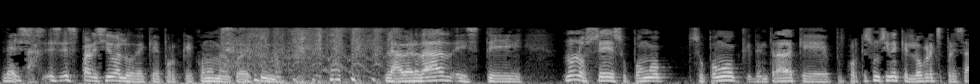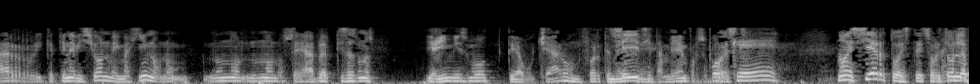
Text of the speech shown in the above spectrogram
Neta. Es, es- es parecido a lo de que, porque cómo me autodefino. La verdad, este, no lo sé, supongo, supongo que de entrada que, pues porque es un cine que logra expresar y que tiene visión, me imagino, ¿no? No, no, no lo sé, a ver, quizás unos... Y ahí mismo te abucharon fuertemente. Sí, sí, también, por ¿Por supuesto. qué? No, es cierto, este, sobre Ay, todo en la...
